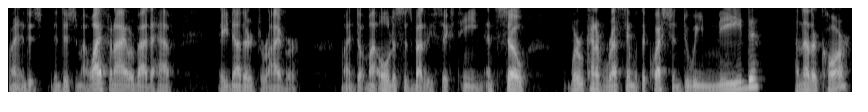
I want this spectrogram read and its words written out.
right? In addition- to my wife and I, we're about to have another driver. My my oldest is about to be 16, and so we're kind of wrestling with the question: Do we need another car?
